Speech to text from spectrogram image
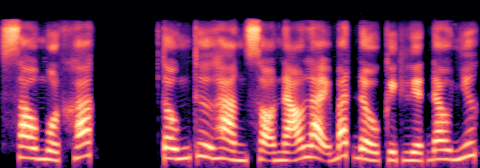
Sau một khắc, Tống Thư Hàng sọ não lại bắt đầu kịch liệt đau nhức.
